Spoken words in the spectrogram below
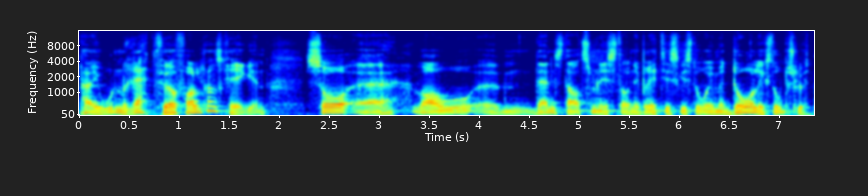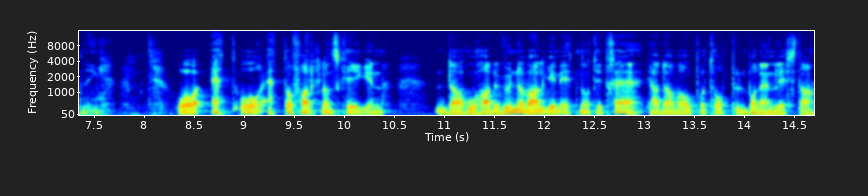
perioden rett før Falklandskrigen så eh, var hun eh, den statsministeren i britisk historie med dårligst oppslutning. Og ett år etter Falklandskrigen, da hun hadde vunnet valget i 1983, ja, da var hun på toppen på den lista.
